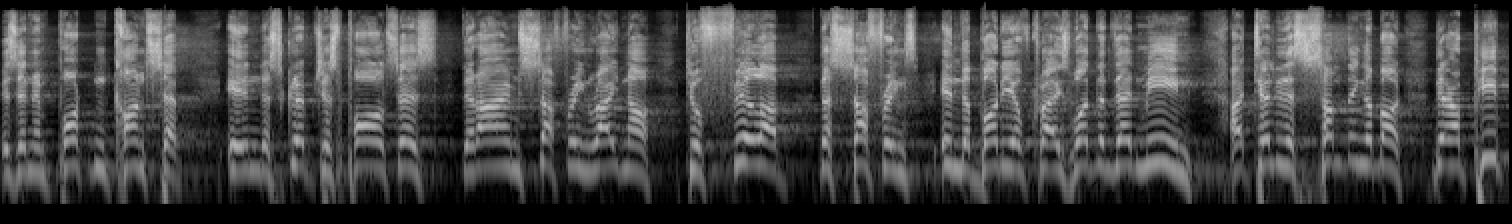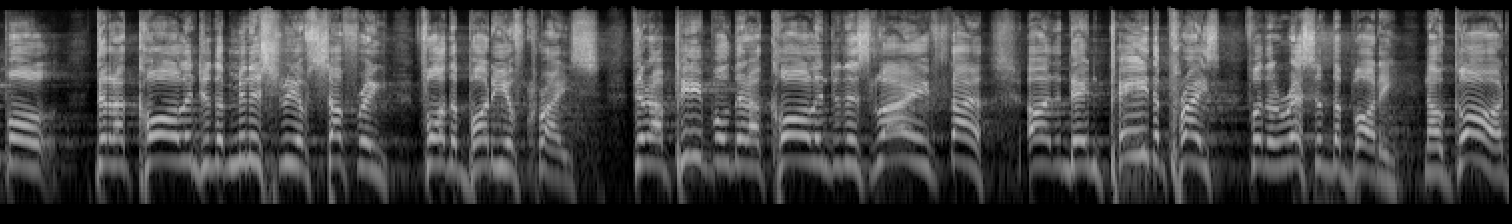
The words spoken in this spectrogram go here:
is an important concept in the scriptures. Paul says that I'm suffering right now to fill up the sufferings in the body of Christ. What does that mean? I tell you, there's something about there are people that are called into the ministry of suffering for the body of Christ. There are people that are called into this lifestyle, uh, they pay the price for the rest of the body. Now, God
